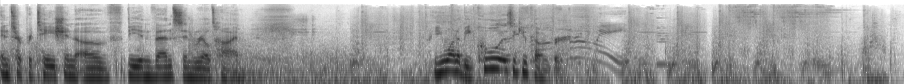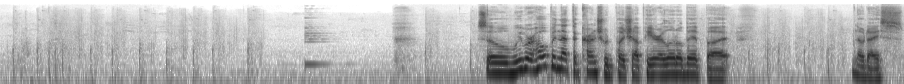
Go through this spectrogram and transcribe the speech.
interpretation of the events in real time. You want to be cool as a cucumber. So we were hoping that the crunch would push up here a little bit, but no dice.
